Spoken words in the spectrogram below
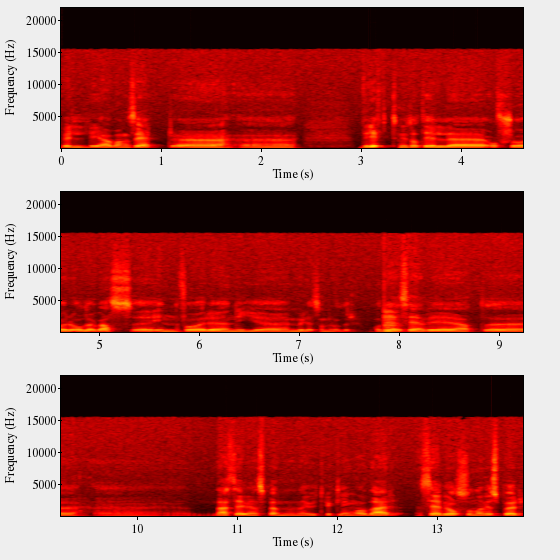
veldig avansert eh, eh drift knytta til eh, offshore olje og gass eh, innenfor nye mulighetsområder. Og det mm. ser vi at Der ser vi en spennende utvikling. Og der ser vi også, når vi spør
